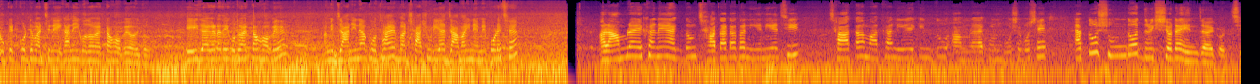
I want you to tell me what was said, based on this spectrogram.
লোকেট করতে পারছি না, এখানেই কোথাও একটা হবে হয়তো। এই জায়গাটাতেই কোথাও একটা হবে। আমি জানি না কোথায় বাট শাশুড়ি আর জামাই নেমে পড়েছে। আর আমরা এখানে একদম ছাতা টাতা নিয়ে নিয়েছি। ছাতা মাথা নিয়ে কিন্তু আমরা এখন বসে বসে এত সুন্দর দৃশ্যটা এনজয় করছি।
